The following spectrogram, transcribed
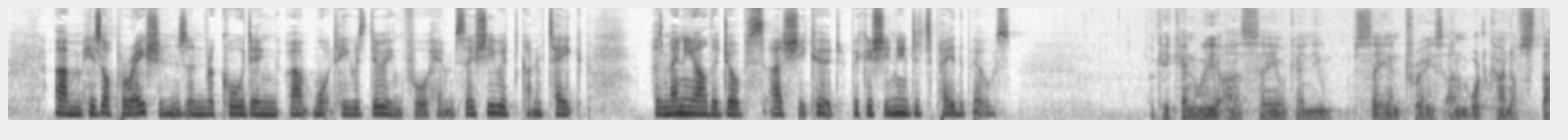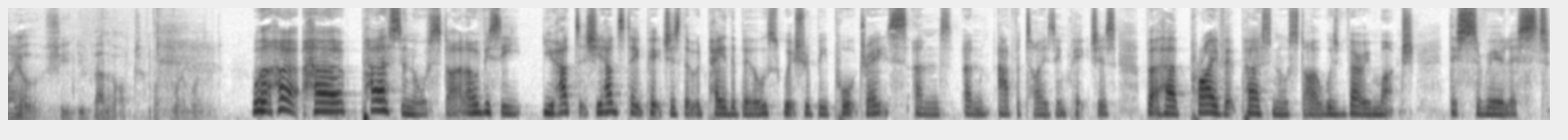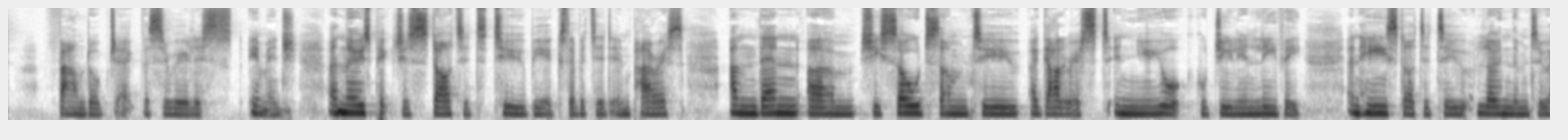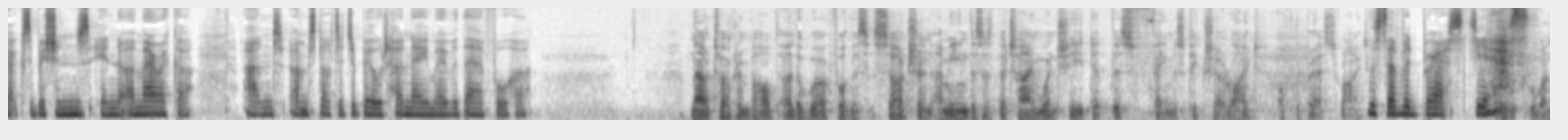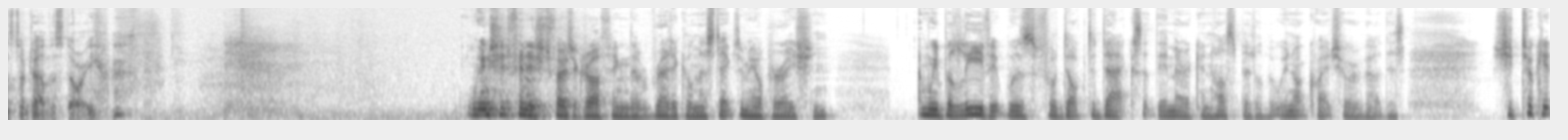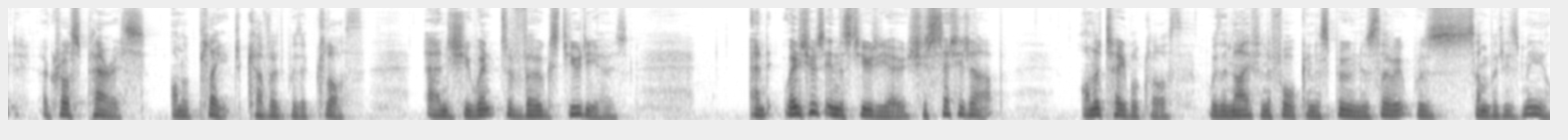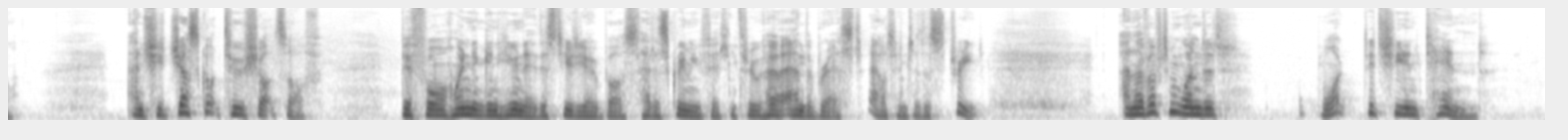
um, his operations and recording um, what he was doing for him. So she would kind of take as many other jobs as she could because she needed to pay the bills. Okay, can we uh, say, or can you say and trace on what kind of style she developed? What, what was it? Well, her her personal style, obviously, you had to, she had to take pictures that would pay the bills, which would be portraits and and advertising pictures. But her private, personal style was very much this surrealist found object, the surrealist image. And those pictures started to be exhibited in Paris. And then um, she sold some to a gallerist in New York called Julian Levy. And he started to loan them to exhibitions in America and um, started to build her name over there for her. Now, talking about uh, the work for this surgeon, I mean, this is the time when she did this famous picture, right, of the breast, right? The severed breast, yes. Who wants to tell the story? when she'd finished photographing the radical mastectomy operation, and we believe it was for Dr. Dax at the American hospital, but we're not quite sure about this, she took it across Paris on a plate covered with a cloth and she went to Vogue Studios. And when she was in the studio, she set it up on a tablecloth with a knife and a fork and a spoon as though it was somebody's meal. And she just got two shots off before Hoyningen-Huene, the studio boss, had a screaming fit and threw her and the breast out into the street. And I've often wondered what did she intend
